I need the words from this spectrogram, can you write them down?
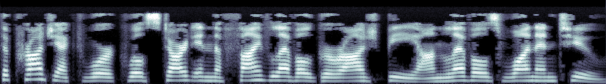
The project work will start in the five-level Garage B on levels 1 and 2.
